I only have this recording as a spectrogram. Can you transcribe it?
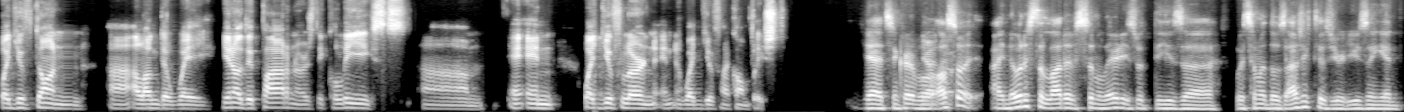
what you've done uh, along the way. You know, the partners, the colleagues, um, and, and what you've learned and what you've accomplished. Yeah it's incredible. Yeah, also no. i noticed a lot of similarities with these uh with some of those adjectives you're using and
